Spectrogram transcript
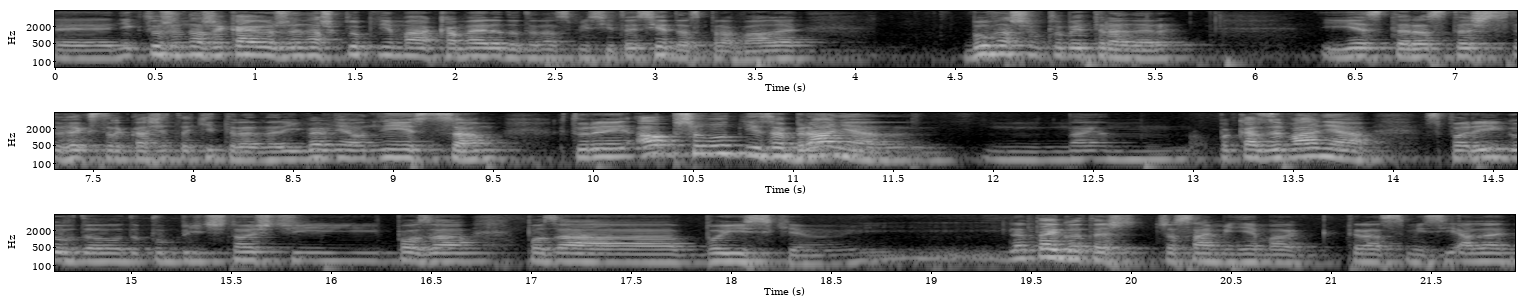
e, Niektórzy narzekają, że nasz klub nie ma kamery do transmisji. To jest jedna sprawa, ale był w naszym klubie trener i jest teraz też w Ekstraklasie taki trener i pewnie on nie jest sam, który absolutnie zabrania na, pokazywania sparingów do, do publiczności poza, poza boiskiem. Dlatego też czasami nie ma transmisji, ale,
